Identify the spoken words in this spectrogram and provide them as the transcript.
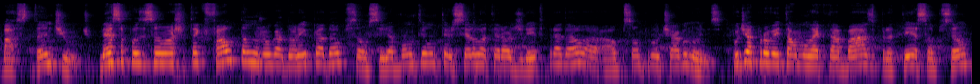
bastante útil. Nessa posição eu acho até que falta um jogador aí para dar opção, seria bom ter um terceiro lateral direito para dar a, opção para o Thiago Nunes. Podia aproveitar o moleque da base para ter essa opção,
